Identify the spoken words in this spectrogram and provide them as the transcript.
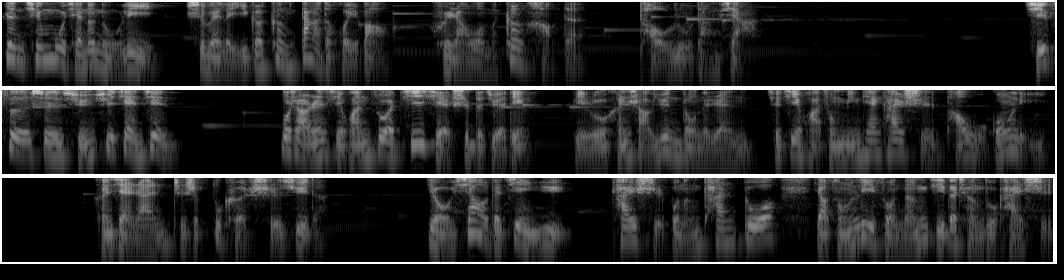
认清目前的努力是为了一个更大的回报，会让我们更好的投入当下。其次是循序渐进，不少人喜欢做鸡血式的决定，比如很少运动的人却计划从明天开始跑五公里，很显然这是不可持续的。有效的禁欲。开始不能贪多，要从力所能及的程度开始。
